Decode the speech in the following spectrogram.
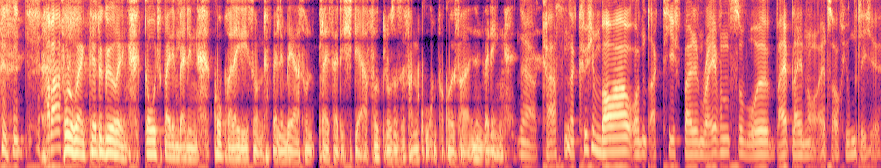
Aber. Following Kette Göring, Coach bei den Berlin Cobra Ladies und Berlin Bears und gleichzeitig der erfolgloseste Pfannkuchenverkäufer in den Wedding. Ja, Carsten, der Küchenbauer und aktiv bei den Ravens, sowohl Weiblein als auch Jugendliche.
